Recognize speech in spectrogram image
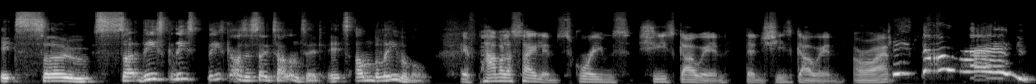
It's so so these these these guys are so talented. It's unbelievable. If Pamela Salem screams she's going, then she's going. All right. He's going!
